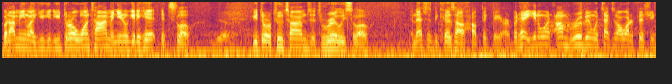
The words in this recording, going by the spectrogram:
but I mean like you get you throw one time and you don't get a hit. It's slow. Yeah. You throw two times, it's really slow. And that's just because how, how thick they are. But hey, you know what? I'm Ruben with Texas All Water Fishing.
